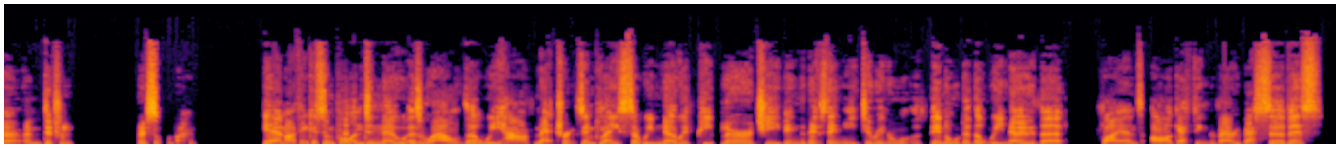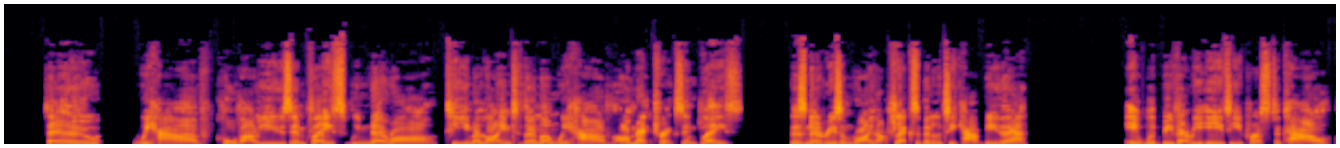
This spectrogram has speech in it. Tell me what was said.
uh, and different based off the back yeah, and I think it's important to note as well that we have metrics in place. So we know if people are achieving the bits they need to in, or- in order that we know that clients are getting the very best service. So we have core values in place. We know our team aligned to them and we have our metrics in place. There's no reason why that flexibility can't be there it would be very easy for us to tell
